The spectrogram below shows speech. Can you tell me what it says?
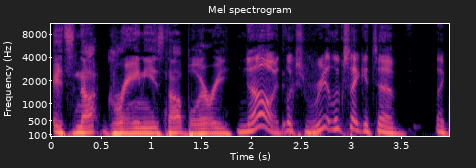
it's not grainy, it's not blurry. No, it looks re- it looks like it's a like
